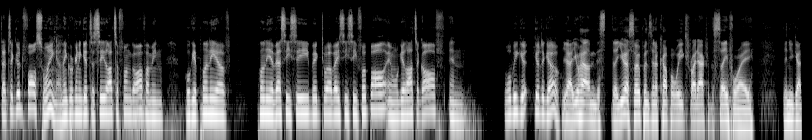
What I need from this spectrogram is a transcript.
that's a good fall swing. I think we're going to get to see lots of fun golf. I mean, we'll get plenty of plenty of SEC, Big Twelve, ACC football, and we'll get lots of golf, and we'll be good good to go. Yeah, you have I mean, this, the U.S. Opens in a couple weeks right after the Safeway. Then you got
